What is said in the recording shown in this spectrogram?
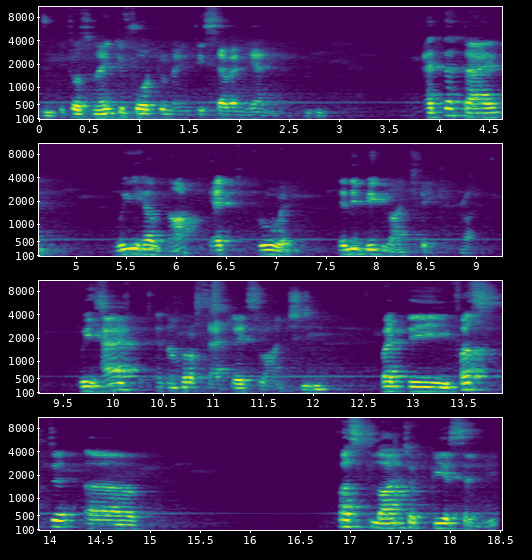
Mhm. it was 94 to 97 yen. At that time, we have not yet proven any big launch vehicle. Right. We had a number of satellites launched, Mhm. but the first uh, first launch of PSLV,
